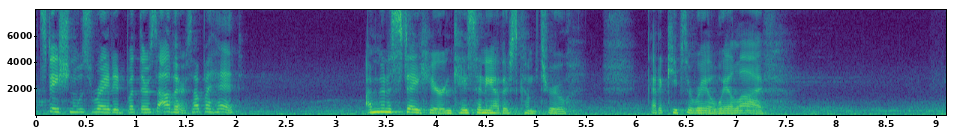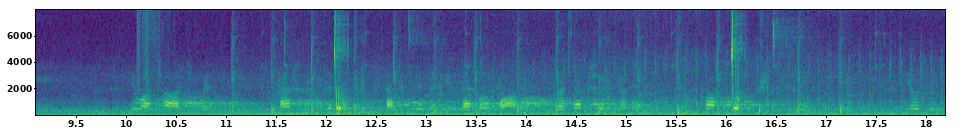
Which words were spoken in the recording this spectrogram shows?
That station was raided, but there's others up ahead. I'm gonna stay here in case any others come through. Gotta keep the railway alive. You are charged with anti-civil activity level 1. Protection unit, prosecution team. Duty,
